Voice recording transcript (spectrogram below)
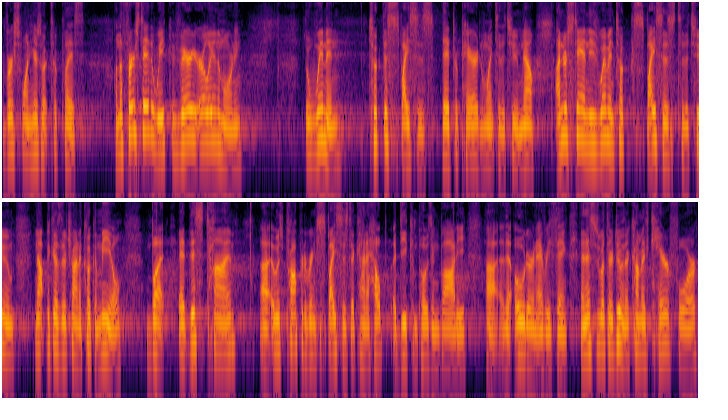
verse 1, here's what took place. On the first day of the week, very early in the morning, the women took the spices they had prepared and went to the tomb. Now, understand these women took spices to the tomb not because they're trying to cook a meal, but at this time, uh, it was proper to bring spices to kind of help a decomposing body, uh, the odor and everything. And this is what they're doing. They're coming to care for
